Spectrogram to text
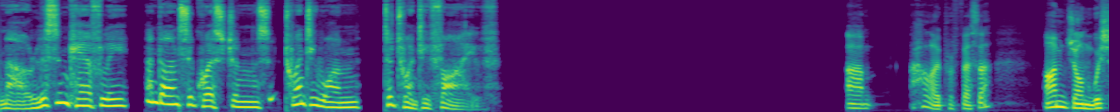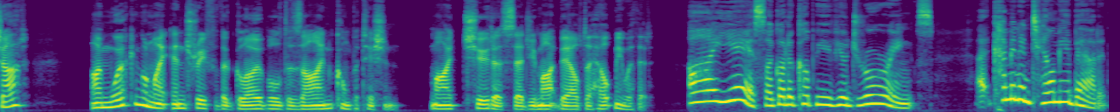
Now listen carefully and answer questions 21 to 25. Um, hello, Professor. I'm John Wishart. I'm working on my entry for the Global Design Competition. My tutor said you might be able to help me with it. Ah, yes, I got a copy of your drawings. Uh, come in and tell me about it.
